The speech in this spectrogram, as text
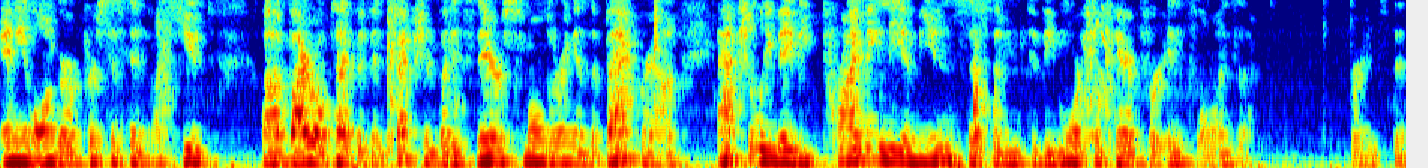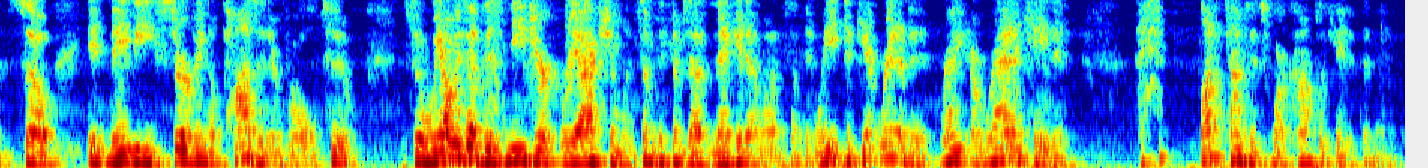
any longer a persistent acute uh, viral type of infection, but it's there smoldering in the background, actually maybe priming the immune system to be more prepared for influenza, for instance. So it may be serving a positive role too. So we always have this knee jerk reaction when something comes out negative on something. We need to get rid of it, right? Eradicate it. A lot of times it's more complicated than that.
